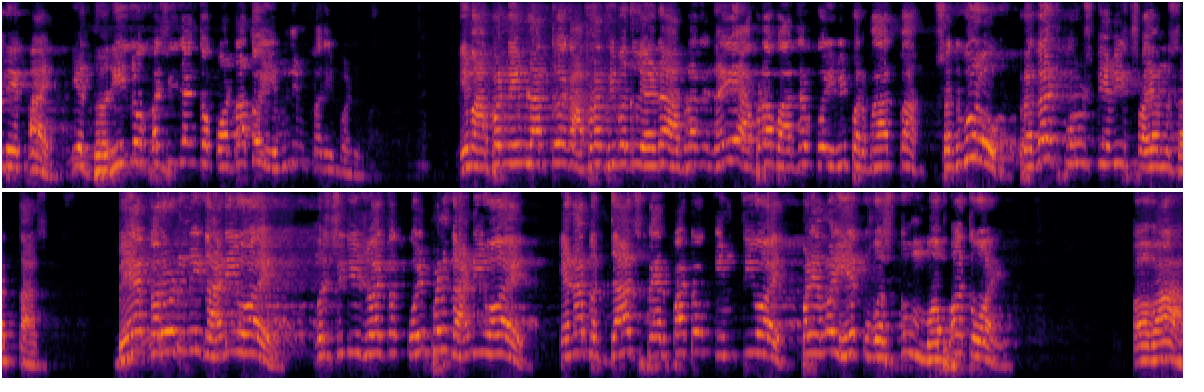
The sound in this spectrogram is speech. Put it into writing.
દેખાય. એ ધરી જો ખસી જાય તો કોટા તો એમની ફરી પડ્યું એમ આપણને એમ લાગતું હોય કે આપણાથી બધું હેડે, આપણાથી નહીં, આપણા પાછળ કોઈ એવી પરમાત્મા, સદગુરુ, પ્રગટ પુરુષની એવી સ્વયં સત્તા છે. બે કરોડની ગાડી હોય, મર્સિડીઝ હોય કે કોઈ પણ ગાડી હોય, એના બધા જ ફેરફાટો કિંમતી હોય, પણ એમાં એક વસ્તુ મફત હોય. અ, વાહ.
